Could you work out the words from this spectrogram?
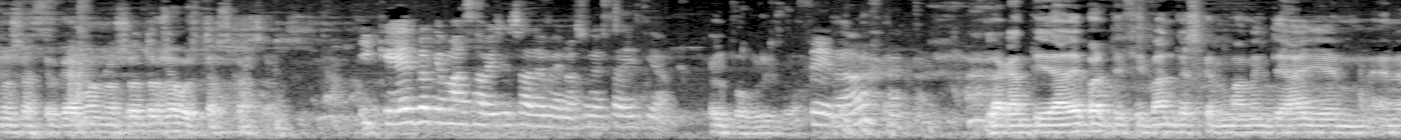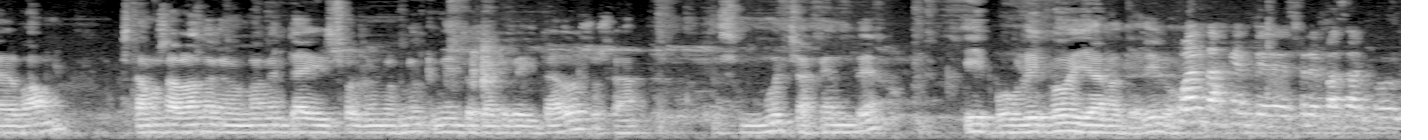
nos acercaremos nosotros a vuestras casas. ¿Y qué es lo que más habéis echado de menos en esta edición? El público. Sí, ¿no? La cantidad de participantes que normalmente hay en, en el BAUM. Estamos hablando que normalmente hay sobre unos 1.500 acreditados, o sea, es mucha gente y público ya no te digo. ¿Cuánta gente suele pasar por...?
